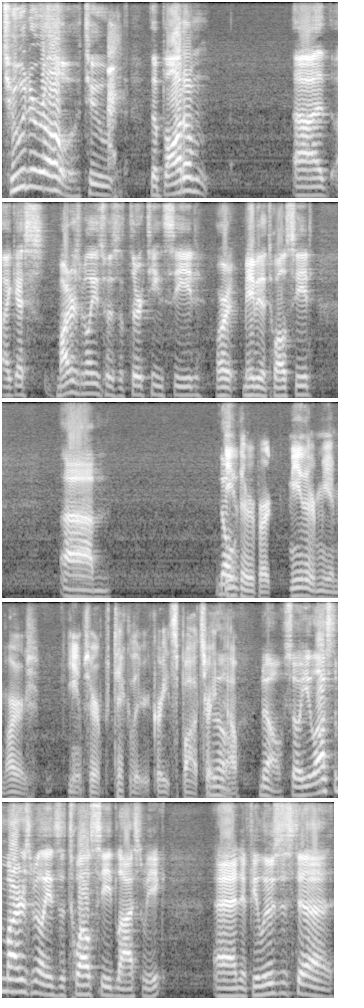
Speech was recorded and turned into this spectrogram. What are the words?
two in a row to the bottom, uh, I guess Marner's Millions was the 13 seed, or maybe the 12 seed. Um, no, Neither of our, neither me and Marner's teams are in particularly great spots right no, now. No. So he lost to Marner's Millions, the 12 seed last week. And if he loses to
